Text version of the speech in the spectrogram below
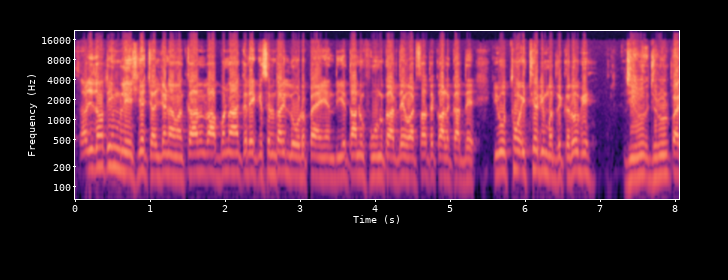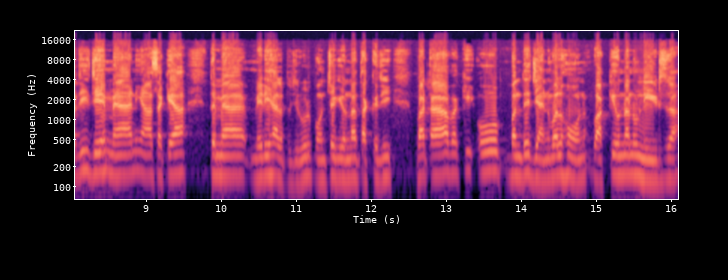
ਸਰ, ਜਦੋਂ ਤੁਸੀਂ ਮਲੇਸ਼ੀਆ ਚੱਲ ਜਾਣਾ ਵਾ, ਕਾਰਨ ਰੱਬ ਨਾ ਕਰੇ, ਕਿਸੇ ਨੂੰ ਤੁਹਾਡੀ ਲੋੜ ਪੈ ਜਾਂਦੀ ਹੈ, ਤੁਹਾਨੂੰ ਫੋਨ ਕਰਦੇ, WhatsApp ਤੇ ਕਾਲ ਕਰਦੇ, ਕਿ ਉੱਥੋਂ ਇੱਥੇ ਦੀ ਮਦਦ ਕਰੋਗੇ? ਜ਼ਰੂਰ ਜ਼ਰੂਰ ਭਾਜੀ ਜੇ ਮੈਂ ਨਹੀਂ ਆ ਸਕਿਆ ਤੇ ਮੈਂ ਮੇਰੀ ਹੈਲਪ ਜ਼ਰੂਰ ਪਹੁੰਚੇਗੀ ਉਹਨਾਂ ਤੱਕ ਜੀ। ਬਟ ਆ ਵਾ ਕਿ ਉਹ ਬੰਦੇ ਜੈਨੂਅਲ ਹੋਣ ਵਾਕਈ ਉਹਨਾਂ ਨੂੰ ਨੀਡਸ ਆ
